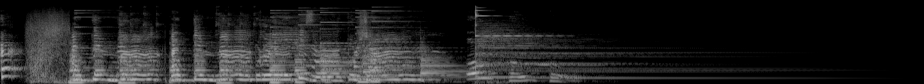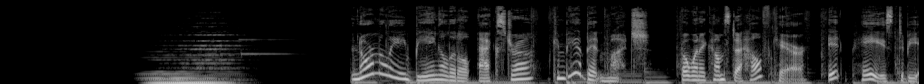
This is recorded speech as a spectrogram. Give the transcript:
À demain, à demain pour l'épisode prochain Oh, oh, oh Normally, being a little extra can be a bit much, but when it comes to healthcare, it pays to be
